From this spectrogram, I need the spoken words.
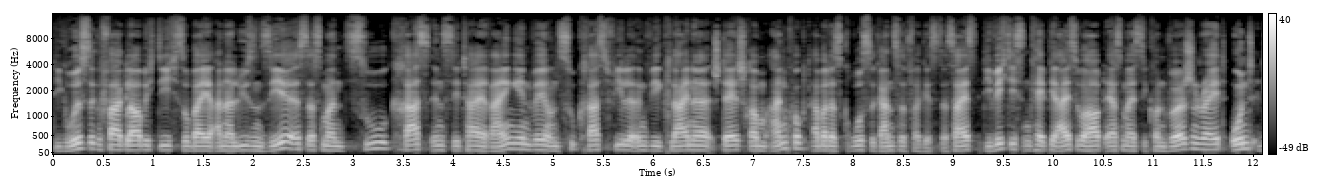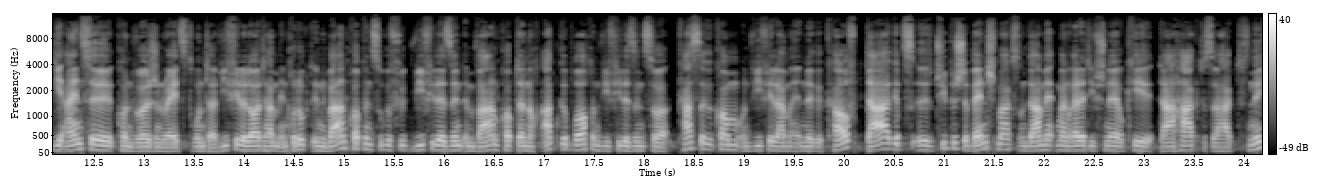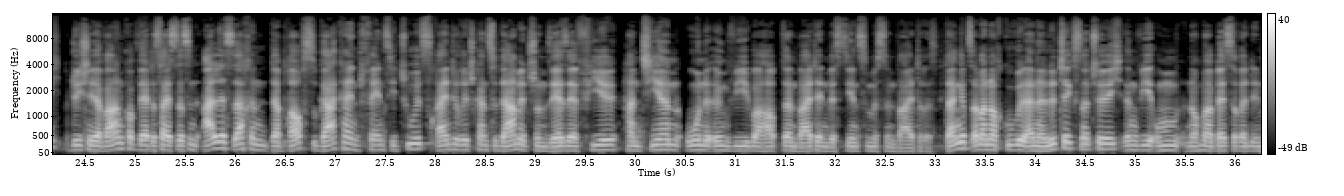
die größte Gefahr, glaube ich, die ich so bei Analysen sehe, ist, dass man zu krass ins Detail reingehen will und zu krass viele irgendwie kleine Stellschrauben anguckt, aber das große Ganze vergisst. Das heißt, die wichtigsten KPIs überhaupt erstmal ist die Conversion Rate und die Einzel-Conversion Rates drunter. Wie viele Leute haben ein Produkt in den Warenkorb hinzugefügt, wie viele sind im Warenkorb dann noch abgebrochen, wie viele sind zur Kasse gekommen und wie viele haben am Ende gekauft. Da gibt's äh, typische Benchmarks und da merkt man relativ schnell, okay, da hakt es, da hakt es nicht. Durchschnittlicher Warenkorbwert, das heißt, das sind alles Sachen, da brauchst du gar keinen fancy Tools. Rein theoretisch kannst du damit schon sehr, sehr viel hantieren, ohne irgendwie überhaupt dann weiter investieren zu müssen in weiteres. Dann gibt's aber noch Google Analytics natürlich, irgendwie, um nochmal bessere den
